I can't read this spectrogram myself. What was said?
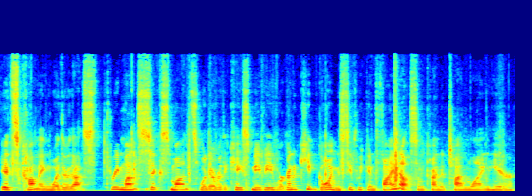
It's coming, whether that's three months, six months, whatever the case may be. We're going to keep going and see if we can find out some kind of timeline here.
